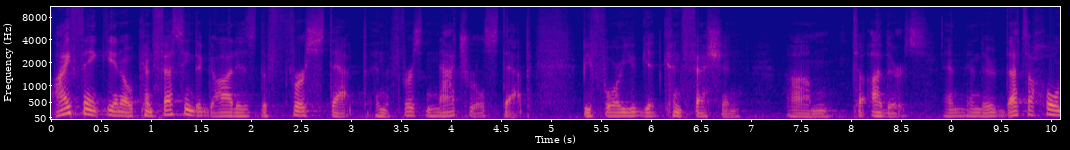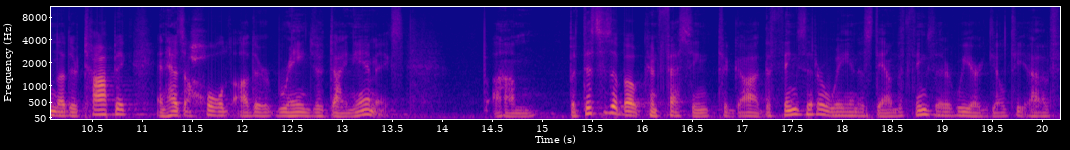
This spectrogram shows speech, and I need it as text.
I think, you know, confessing to God is the first step and the first natural step before you get confession um, to others. And, and there, that's a whole other topic and has a whole other range of dynamics. Um, but this is about confessing to God the things that are weighing us down, the things that we are guilty of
